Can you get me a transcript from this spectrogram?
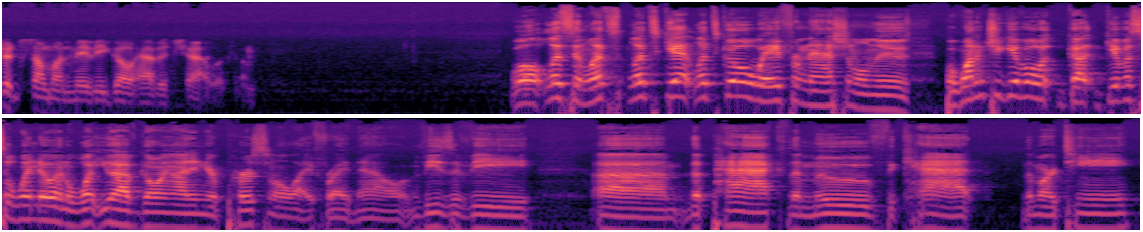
Should someone maybe go have a chat with him? Well, listen, let's let's get let's go away from national news. But why don't you give a give us a window into what you have going on in your personal life right now, vis-a-vis um, the pack, the move, the cat, the martini.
